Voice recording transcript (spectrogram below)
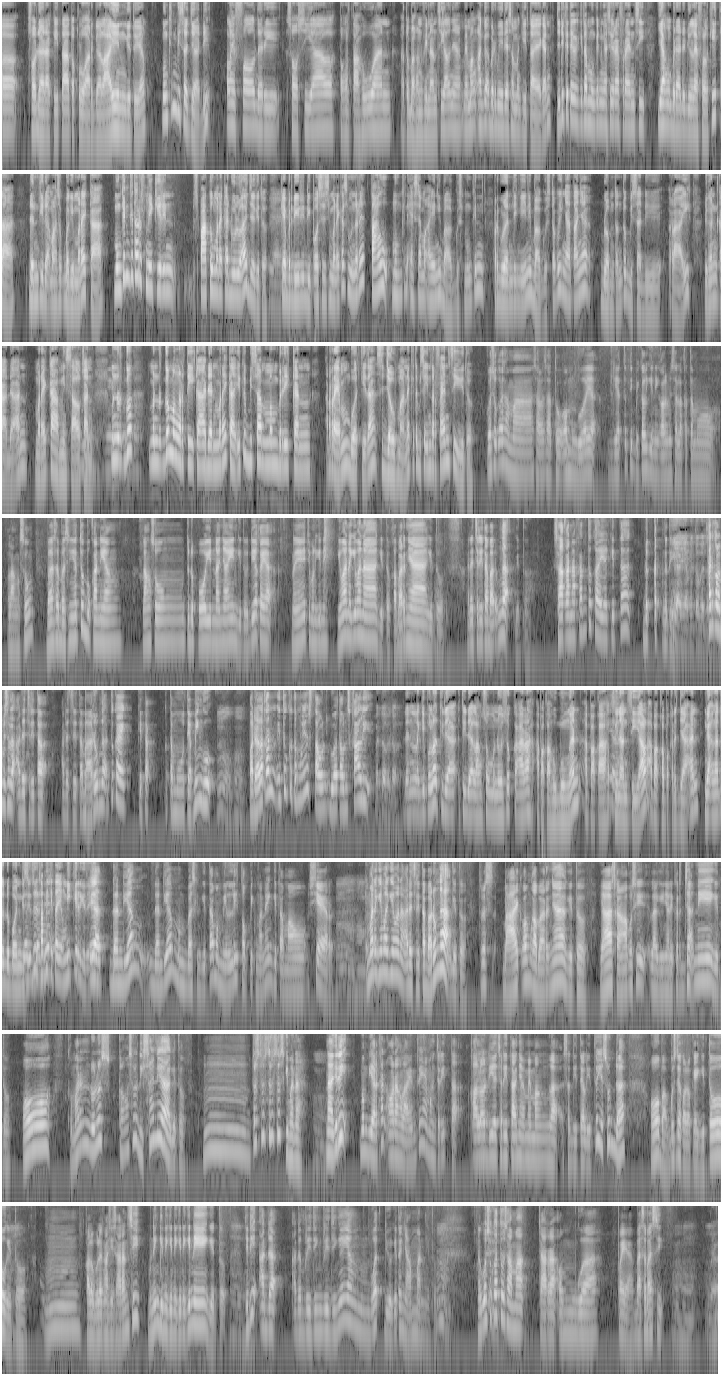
saudara kita atau keluarga lain gitu ya, mungkin bisa jadi level dari sosial, pengetahuan atau bahkan finansialnya memang agak berbeda sama kita ya kan. Jadi ketika kita mungkin ngasih referensi yang berada di level kita dan tidak masuk bagi mereka, mungkin kita harus mikirin sepatu mereka dulu aja gitu. Kayak berdiri di posisi mereka sebenarnya tahu mungkin SMA ini bagus, mungkin perguruan tinggi ini bagus, tapi nyatanya belum tentu bisa diraih dengan keadaan mereka misalkan. menurut gua menurut gua mengerti keadaan mereka itu bisa memberikan rem buat kita sejauh mana kita bisa intervensi gitu. gue suka sama salah satu om gue ya dia tuh tipikal gini kalau misalnya ketemu langsung bahasa basinya tuh bukan yang langsung to the point nanyain gitu. Dia kayak nanyanya cuma gini gimana gimana? gitu kabarnya? gitu. Ada cerita baru nggak? gitu. Seakan-akan tuh kayak kita deket ngerti nggak? iya betul betul. kan kalau misalnya ada cerita ada cerita baru nggak tuh kayak kita ketemu tiap minggu. Hmm, padahal kan itu ketemunya setahun dua tahun sekali. Betul betul. Dan lagi pula tidak tidak langsung menusuk ke arah apakah hubungan, apakah finansial, apakah pekerjaan, nggak nggak to the point ke situ, tapi kita yang mikir gitu ya. Iya, dan dia dan dia membebaskan kita memilih topik mana yang kita mau share. Hmm, gimana gimana gimana? Ada cerita baru nggak gitu? Terus baik om kabarnya gitu. Ya sekarang aku sih lagi nyari kerja nih gitu. Oh kemarin lulus kalau nggak salah desain ya gitu. Hmm terus terus terus terus gimana? Nah jadi membiarkan orang lain tuh yang emang cerita. Kalau dia ceritanya memang nggak sedetail itu ya sudah. Oh bagus deh kalau kayak gitu gitu. Hmm kalau boleh ngasih saran sih mending gini gini gini gini gitu. Jadi ada ada bridging bridgingnya yang membuat juga kita nyaman gitu. Nah gue suka tuh sama cara om gua apa ya basa basi.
